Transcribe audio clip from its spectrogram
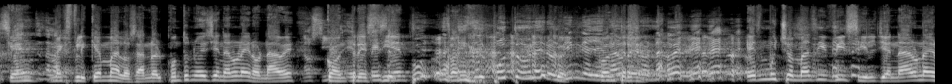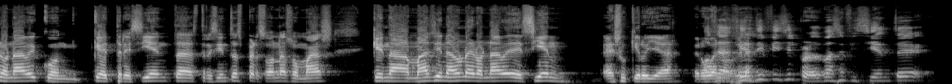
expliqué, gente, me expliqué mal. O sea, no, el punto no es llenar una aeronave No, sí, con es- es el 300. pu- con- es el punto de una aerolínea, con llenar una tre- aeronave. Es mucho más difícil llenar una aeronave con que 300, 300 personas o más que nada más llenar una aeronave de 100. A Eso quiero llegar. Pero o bueno, sea, sí es difícil, pero es más eficiente.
